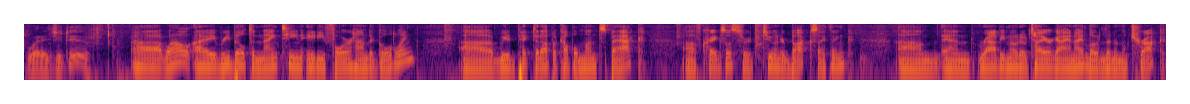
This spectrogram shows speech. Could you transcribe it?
what did you do? Uh, well, I rebuilt a 1984 Honda Goldwing. Uh, we had picked it up a couple months back off Craigslist for 200 bucks, I think. Um, and Robbie Moto Tire Guy and I loaded it in the truck.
